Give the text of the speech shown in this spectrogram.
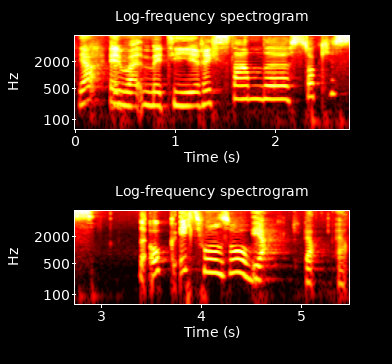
ja, En wat- met die rechtstaande stokjes? Dat ook echt gewoon zo? ja, ja, ja.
